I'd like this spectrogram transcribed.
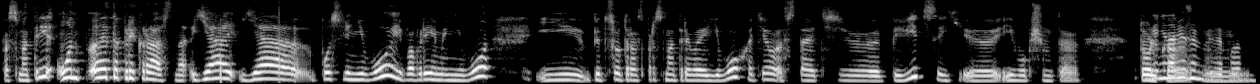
Посмотри, он это прекрасно. Я, я после него и во время него, и 500 раз просматривая его, хотела стать э, певицей, э, и, в общем-то, только... Я ненавижу мюзиклы.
